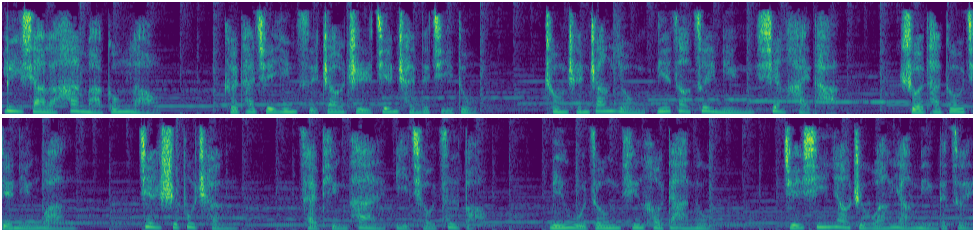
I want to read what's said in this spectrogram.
立下了汗马功劳。可他却因此招致奸臣的嫉妒，宠臣张勇捏造罪名陷害他，说他勾结宁王，见事不成，才平叛以求自保。明武宗听后大怒，决心要治王阳明的罪。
